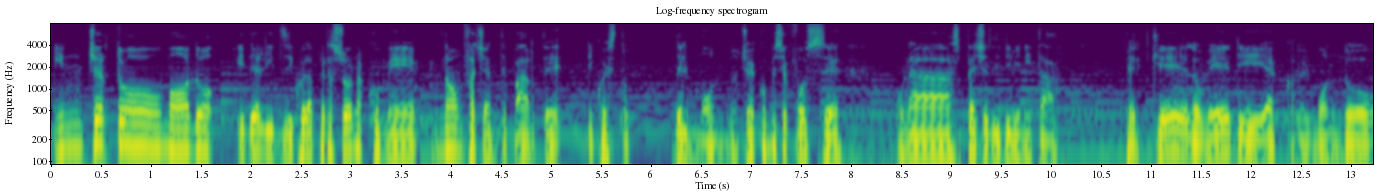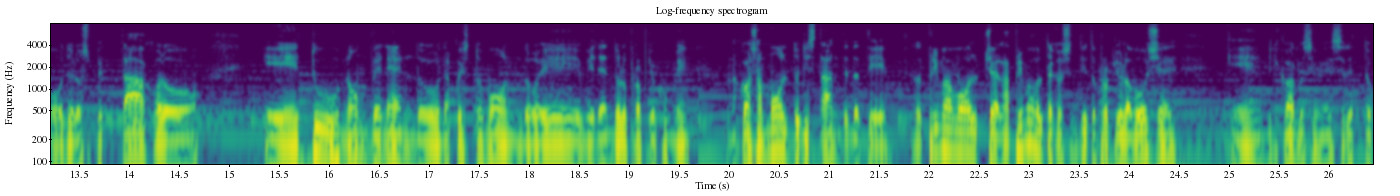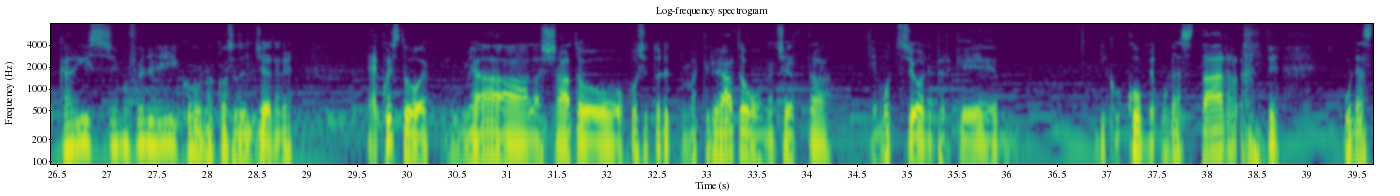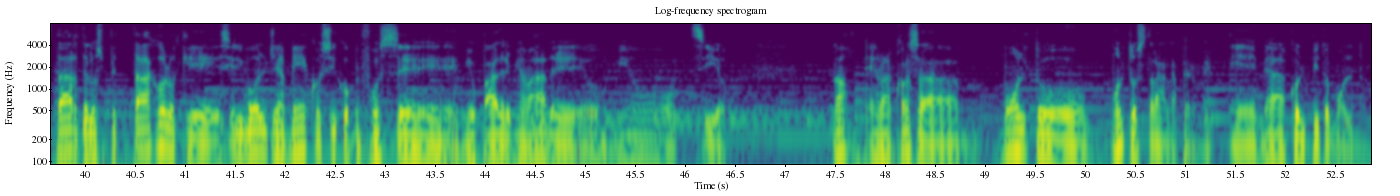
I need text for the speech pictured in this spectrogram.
In un certo modo idealizzi quella persona come non facente parte di questo del mondo, cioè come se fosse una specie di divinità, perché lo vedi ecco nel mondo dello spettacolo e tu non venendo da questo mondo e vedendolo proprio come una cosa molto distante da te. La prima, vol- cioè, la prima volta che ho sentito proprio la voce, che mi ricordo se mi avesse detto carissimo Federico, una cosa del genere, E questo è, mi ha lasciato, così ti ho detto, mi ha creato una certa emozione perché dico come una star, de, una star dello spettacolo che si rivolge a me così come fosse mio padre, mia madre o mio zio. No, è una cosa molto, molto strana per me e mi ha colpito molto.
